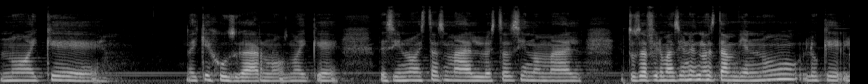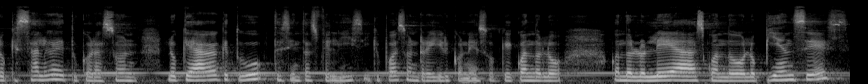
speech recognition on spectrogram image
no hay que no hay que juzgarnos, no hay que decir no estás mal, lo estás haciendo mal, tus afirmaciones no están bien, no, lo que lo que salga de tu corazón, lo que haga que tú te sientas feliz y que puedas sonreír con eso, que cuando lo cuando lo leas, cuando lo pienses,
